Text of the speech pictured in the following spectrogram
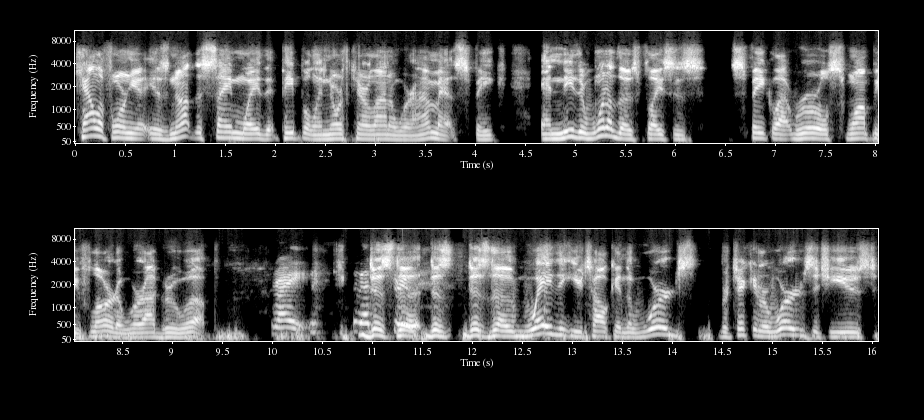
California is not the same way that people in North Carolina, where I'm at, speak, and neither one of those places speak like rural, swampy Florida, where I grew up. Right. Does true. the does does the way that you talk and the words, particular words that you used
